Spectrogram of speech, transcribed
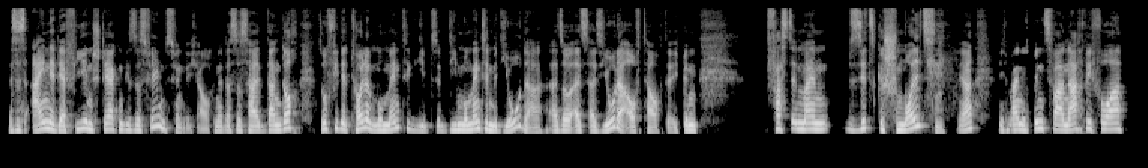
es ist eine der vielen Stärken dieses Films, finde ich auch, ne, dass es halt dann doch so viele tolle Momente gibt, die Momente mit Yoda, also als, als Yoda auftauchte. Ich bin fast in meinem Sitz geschmolzen, ja. Ich meine, ich bin zwar nach wie vor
